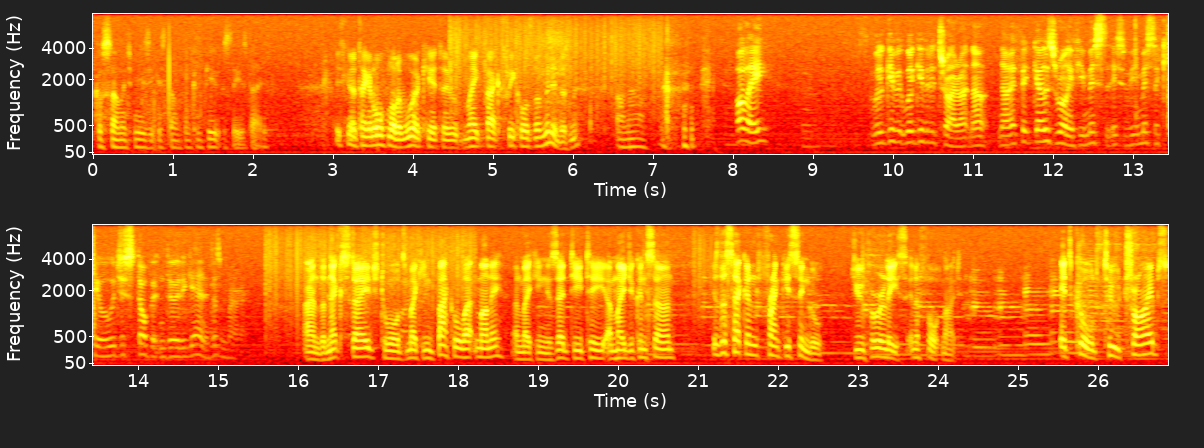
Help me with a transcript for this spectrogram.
because so much music is done from computers these days. It's going to take an awful lot of work here to make back three quarters of a minute, doesn't it? I know. Ollie, we'll give it. We'll give it a try right now. Now, if it goes wrong, if you miss this if you miss a cue, we'll just stop it and do it again. It doesn't matter. And the next stage towards making back all that money and making ZTT a major concern is the second Frankie single, due for release in a fortnight. It's called Two Tribes,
